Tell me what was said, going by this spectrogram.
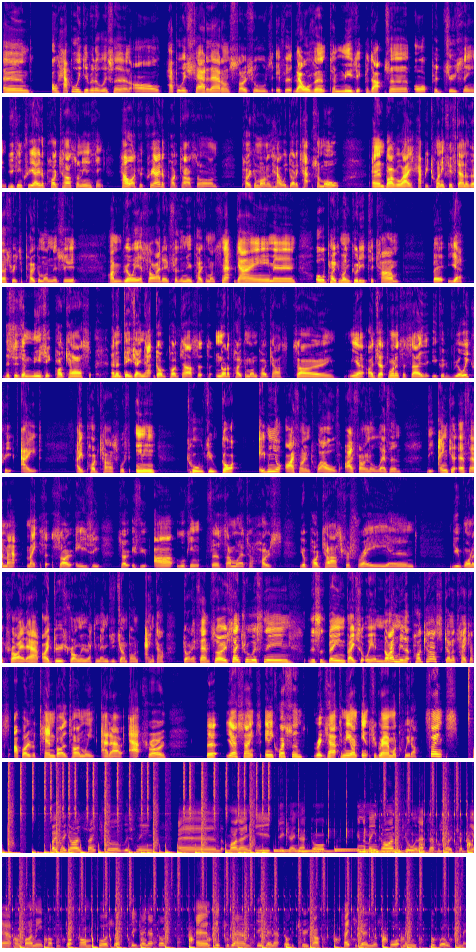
And I'll happily give it a listen. I'll happily shout it out on socials if it's relevant to music production or producing. You can create a podcast on anything. Hell, I could create a podcast on Pokemon and how we got to catch them all. And by the way, happy 25th anniversary to Pokemon this year. I'm really excited for the new Pokemon Snap game and all the Pokemon goody to come. But yeah, this is a music podcast and a DJ Nat Dog podcast. It's not a Pokemon podcast. So yeah, I just wanted to say that you could really create a podcast with any tools you've got. Even your iPhone 12, iPhone 11, the Anchor FM app makes it so easy so if you are looking for somewhere to host your podcast for free and you want to try it out, I do strongly recommend you jump on anchor.fm. So thanks for listening. This has been basically a nine minute podcast. It's going to take us up over 10 by the time we add our outro. But yeah, thanks. Any questions? Reach out to me on Instagram or Twitter. Thanks. Okay, guys, thanks for listening and my name is DJ NatDog. In the meantime, until the next episode, check me out on buymeacoffee.com forward slash DJ NatDog and Instagram DJ NatDog Thanks again, your support means the world to me.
